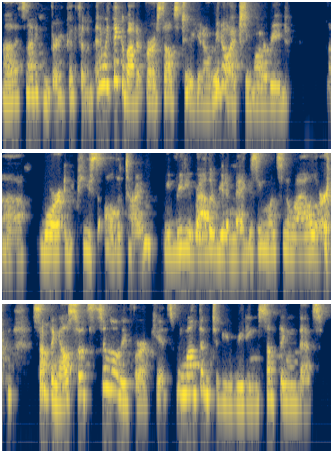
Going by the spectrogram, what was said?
uh, that's not even very good for them. And we think about it for ourselves too. You know, we don't actually want to read uh, war and peace all the time. We'd really rather read a magazine once in a while or something else. So it's similarly for our kids. We want them to be reading something that's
